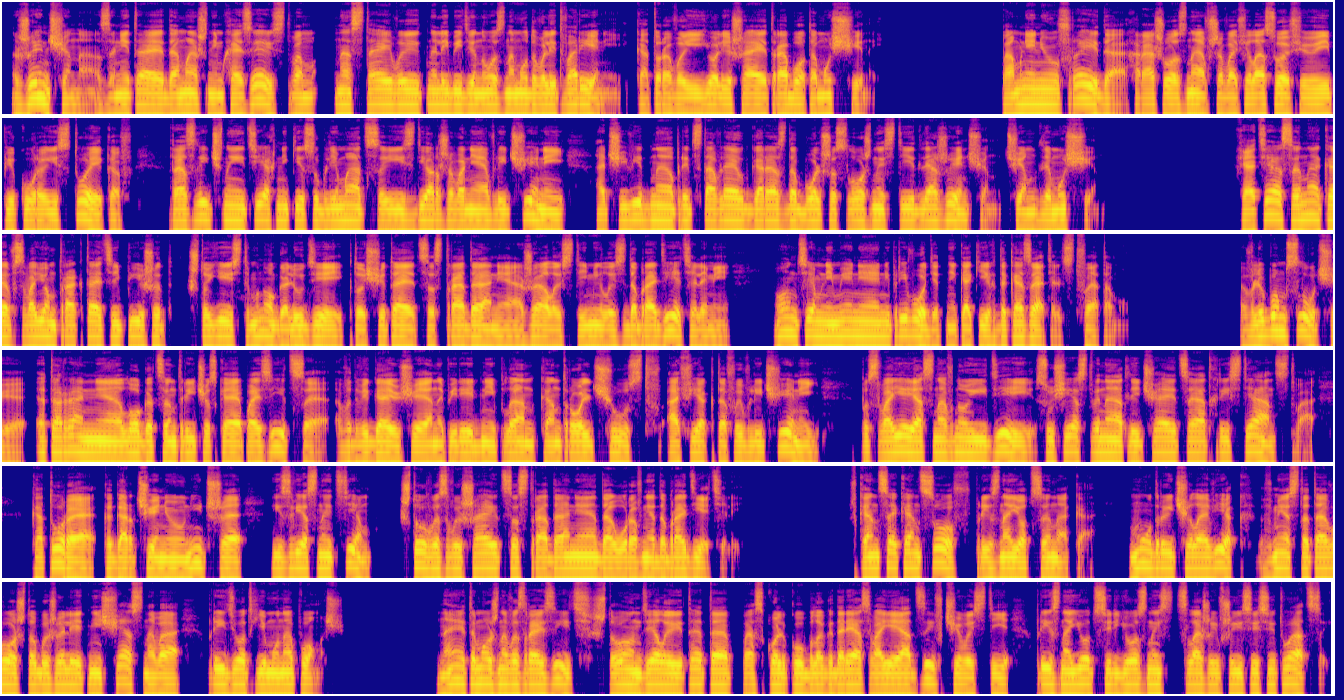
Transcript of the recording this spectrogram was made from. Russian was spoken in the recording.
женщина, занятая домашним хозяйством, настаивает на лебединозном удовлетворении, которого ее лишает работа мужчины. По мнению Фрейда, хорошо знавшего философию Эпикура и стоиков, различные техники сублимации и сдерживания влечений, очевидно, представляют гораздо больше сложностей для женщин, чем для мужчин. Хотя Сенека в своем трактате пишет, что есть много людей, кто считает сострадание, жалость и милость добродетелями, он, тем не менее, не приводит никаких доказательств этому. В любом случае, эта ранняя логоцентрическая позиция, выдвигающая на передний план контроль чувств, аффектов и влечений, по своей основной идее существенно отличается от христианства, которое, к огорчению Ницше, известно тем, что возвышает сострадание до уровня добродетели. В конце концов, признает Сенека, мудрый человек, вместо того, чтобы жалеть несчастного, придет ему на помощь. На это можно возразить, что он делает это, поскольку благодаря своей отзывчивости признает серьезность сложившейся ситуации.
